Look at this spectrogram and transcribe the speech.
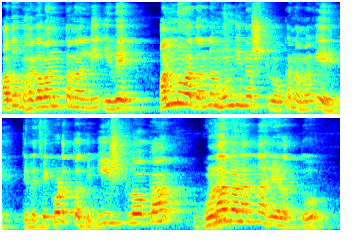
ಅದು ಭಗವಂತನಲ್ಲಿ ಇವೆ ಅನ್ನುವುದನ್ನು ಮುಂದಿನ ಶ್ಲೋಕ ನಮಗೆ ತಿಳಿಸಿಕೊಡುತ್ತದೆ ಈ ಶ್ಲೋಕ ಗುಣಗಳನ್ನು ಹೇಳುತ್ತು.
